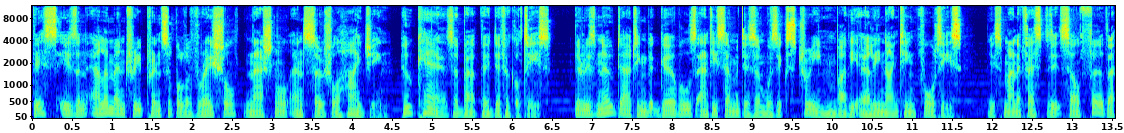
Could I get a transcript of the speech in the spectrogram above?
This is an elementary principle of racial, national and social hygiene. Who cares about their difficulties? There is no doubting that Goebbels' anti-Semitism was extreme by the early 1940s. This manifested itself further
